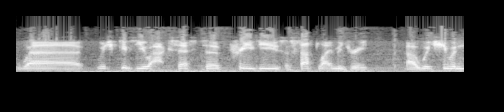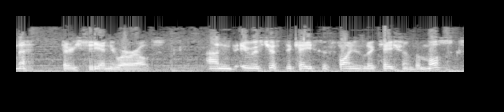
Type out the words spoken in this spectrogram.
where which gives you access to previews of satellite imagery, uh, which you wouldn't necessarily see anywhere else. And it was just a case of finding the location of the mosques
